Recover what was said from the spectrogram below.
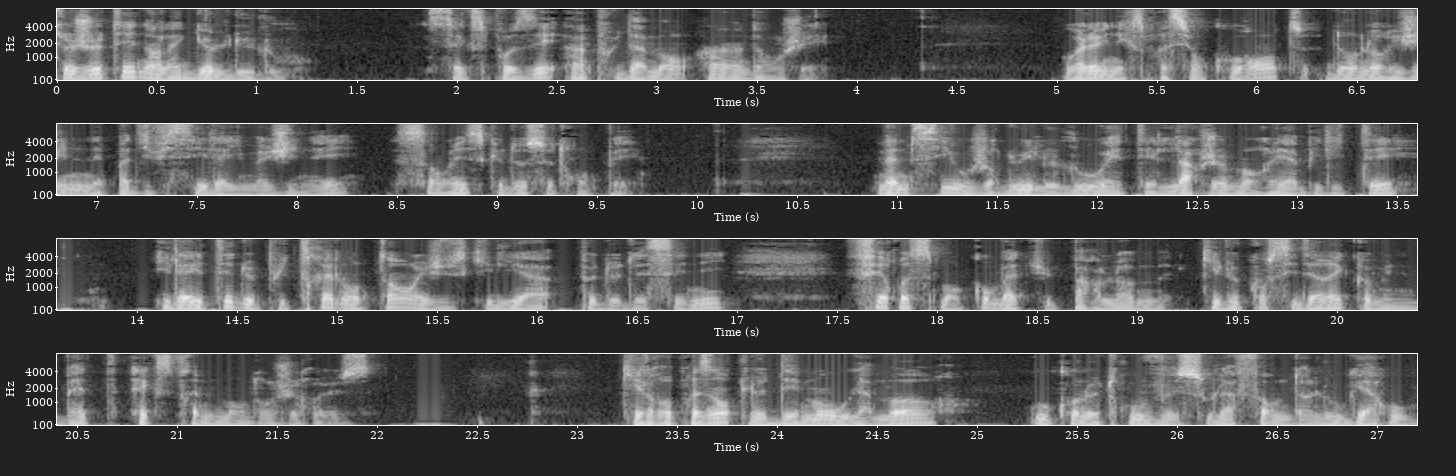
Se jeter dans la gueule du loup. S'exposer imprudemment à un danger. Voilà une expression courante dont l'origine n'est pas difficile à imaginer, sans risque de se tromper. Même si aujourd'hui le loup a été largement réhabilité, il a été depuis très longtemps et jusqu'il y a peu de décennies férocement combattu par l'homme qui le considérait comme une bête extrêmement dangereuse. Qu'il représente le démon ou la mort, ou qu'on le trouve sous la forme d'un loup-garou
